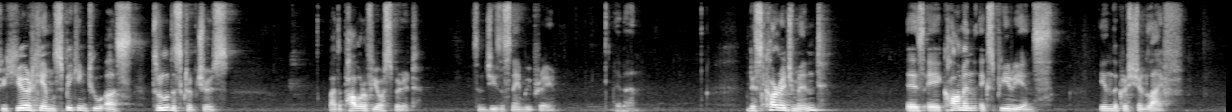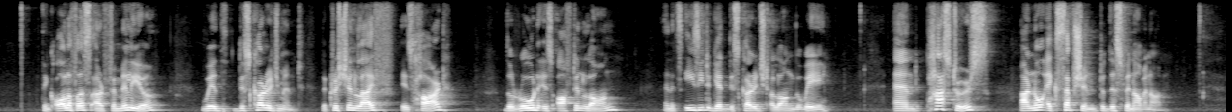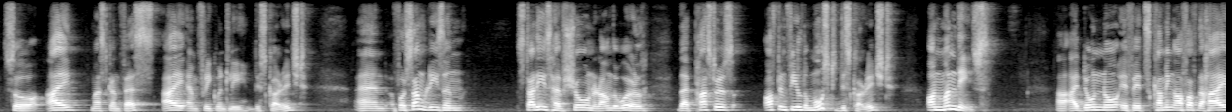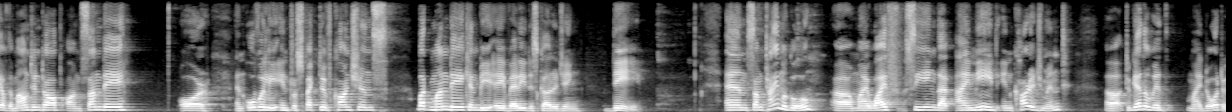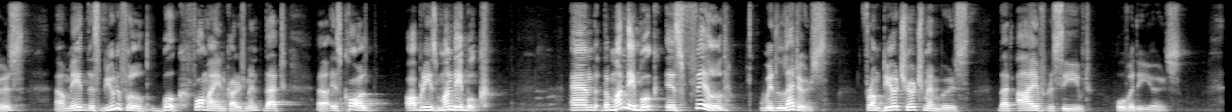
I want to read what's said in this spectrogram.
to hear him speaking to us through the scriptures by the power of your Spirit. It's in Jesus' name we pray. Amen. Discouragement is a common experience in the Christian life. I think all of us are familiar with discouragement. The Christian life is hard, the road is often long, and it's easy to get discouraged along the way. And pastors are no exception to this phenomenon. So I must confess, I am frequently discouraged. And for some reason, studies have shown around the world that pastors often feel the most discouraged on Mondays. Uh, I don't know if it's coming off of the high of the mountaintop on Sunday or an overly introspective conscience, but Monday can be a very discouraging day. And some time ago, uh, my wife, seeing that I need encouragement, uh, together with my daughters, uh, made this beautiful book for my encouragement that uh, is called Aubrey's Monday book. And the Monday book is filled with letters from dear church members that I've received over the years.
